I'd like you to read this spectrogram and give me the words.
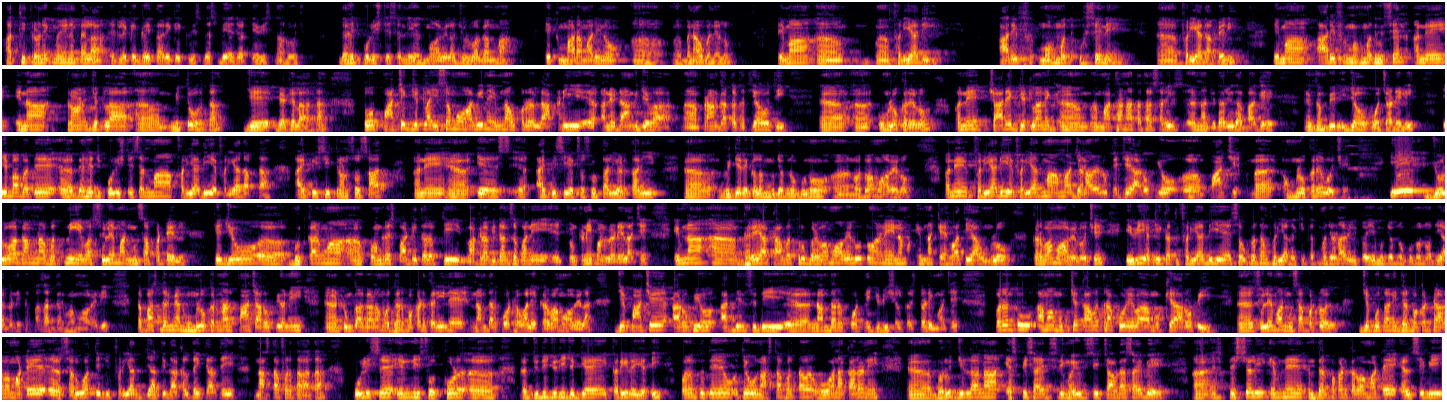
આજથી ત્રણેક મહિના પહેલાં, એટલે કે ગઈ તારીખ એકવીસ દસ બે હજાર ત્રેવીસના રોજ, દહેજ પોલીસ સ્ટેશનની હદમાં આવેલા જોલવા ગામમાં એક મારામારીનો બનાવ બનેલો. તેમાં ફરિયાદી આરિફ મોહમ્મદ હુસેને ફરિયાદ આપેલી. એમાં આરિફ મોહમ્મદ હુસેન અને એના ત્રણ જેટલા મિત્રો હતા, જે બેઠેલા હતા, તો પાંચેક જેટલા ઈસમો આવીને એમના ઉપર લાકડી અને ડાંગ જેવા પ્રાણઘાતક હથિયારોથી હુમલો કરેલો અને ચારેક જેટલાને માથાના તથા શરીરના જુદા જુદા ભાગે ગંભીર ઈજાઓ પહોંચાડેલી. એ બાબતે દહેજ પોલીસ સ્ટેશનમાં ફરિયાદીએ ફરિયાદ આપતા આઈપીસી ત્રણસો સાત અને એ આઈપીસી એકસો સુડતાલીસ અડતાલીસ વગેરે કલમ મુજબનો ગુનો નોંધવામાં આવેલો. અને ફરિયાદીએ ફરિયાદમાં આમાં જણાવેલું કે જે આરોપીઓ પાંચ હુમલો કરેલો છે એ જોલવા ગામના વતની એવા સુલેમાન મુસા પટેલ કે જેઓ ભૂતકાળમાં કોંગ્રેસ પાર્ટી તરફથી વાઘરા વિધાનસભાની ચૂંટણી પણ લડેલા છે. એમના ઘરે આ કાવતરું ગળવામાં આવેલું હતું અને એના, એમના કહેવાથી આ હુમલો કરવામાં આવેલો છે. એવી હકીકત ફરિયાદીએ સૌપ્રથમ ફરિયાદ હકીકતમાં જણાવેલી તો એ મુજબનો ગુનો નોંધી આગળની તપાસ હાથ ધરવામાં આવેલી. તપાસ દરમિયાન હુમલો કરનાર પાંચ આરોપીઓની ટૂંકા ગાળામાં ધરપકડ કરીને નામદાર કોર્ટ હવાલે કરવામાં આવેલા, જે પાંચે આરોપીઓ આજ દિન સુધી નામદાર કોર્ટની જ્યુડિશિયલ કસ્ટડીમાં છે. પરંતુ આમાં મુખ્ય કાવતરાખોર એવા મુખ્ય આરોપી સુલેમાન મુસા પટોલ, જે પોતાની ધરપકડ ટાળવા માટે શરૂઆતથી જ ફરિયાદ જ્યારથી દાખલ થઈ ત્યારથી નાસ્તા ફરતા હતા. પોલીસ એમની શોધખોળ જુદી જુદી જગ્યાએ કરી રહી હતી, પરંતુ તેઓ તેઓ નાસ્તા ફરતા હોવાના કારણે ભરૂચ જિલ્લાના એસપી સાહેબ શ્રી મયુરસિંહ ચાવડા સાહેબે સ્પેશિયલી એમને ધરપકડ કરવા માટે એલસીબી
